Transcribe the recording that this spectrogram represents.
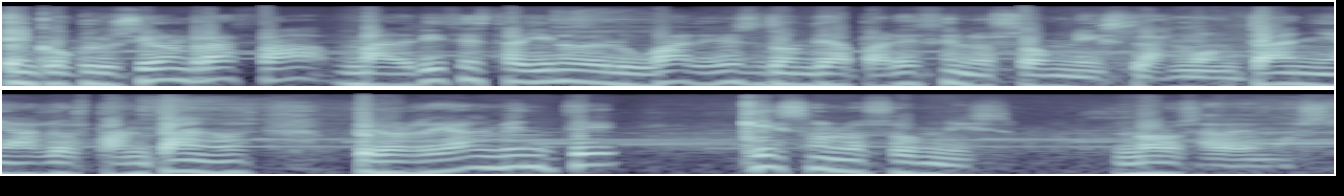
En conclusión, Rafa, Madrid está lleno de lugares donde aparecen los ovnis, las montañas, los pantanos, pero realmente, ¿qué son los ovnis? No lo sabemos.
